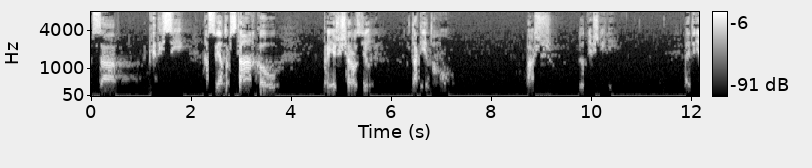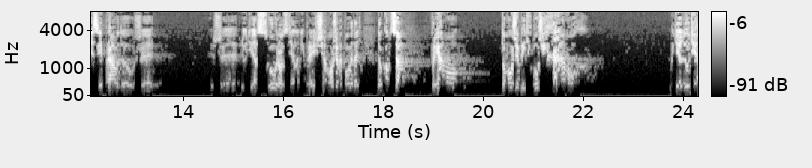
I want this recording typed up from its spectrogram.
sa kedysi na sviatok stánkov pre Ježiša rozdelili. A tak je tomu až do dnešných dní. Aj dnes je pravdou, že že ľudia sú rozdelení pre Ježiša. Môžeme povedať dokonca priamo to môže byť v Božích chrámoch, kde ľudia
